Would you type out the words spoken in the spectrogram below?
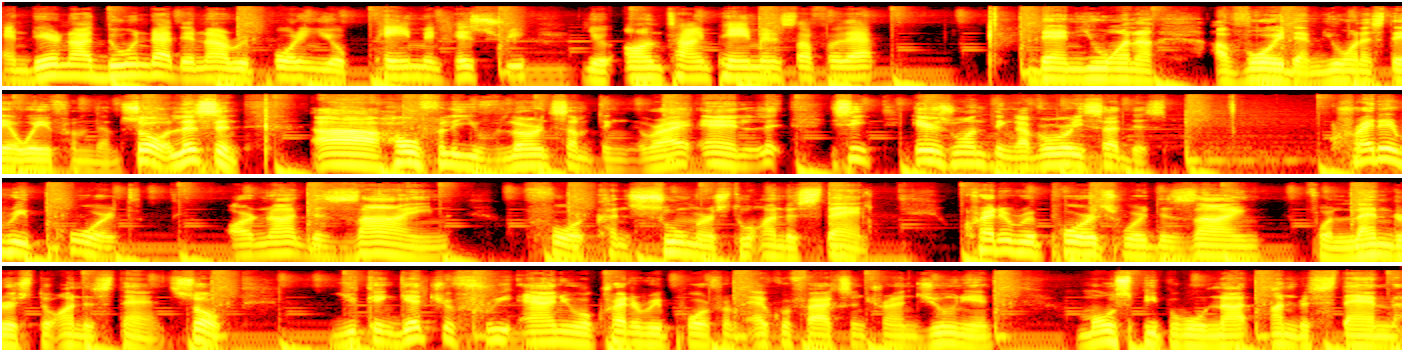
and they're not doing that, they're not reporting your payment history, your on-time payment and stuff like that then you want to avoid them. You want to stay away from them. So listen, uh, hopefully you've learned something, right? And you see, here's one thing I've already said this credit reports are not designed for consumers to understand. Credit reports were designed for lenders to understand. So you can get your free annual credit report from Equifax and TransUnion. Most people will not understand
